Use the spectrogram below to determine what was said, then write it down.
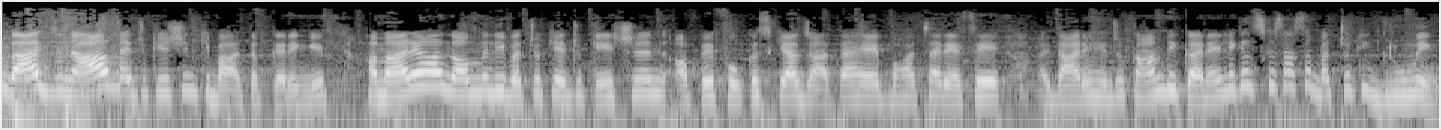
बैक जनाब। एजुकेशन की बात अब करेंगे। हमारे यहाँ नॉर्मली बच्चों के एजुकेशन पे फोकस किया जाता है। बहुत सारे ऐसे इदारे हैं जो काम भी कर रहे हैं, लेकिन उसके साथ साथ बच्चों की ग्रूमिंग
